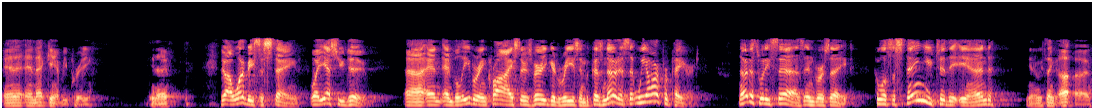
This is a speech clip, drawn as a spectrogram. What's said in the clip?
And, and that can't be pretty. You know, do I want to be sustained? Well, yes, you do. Uh, and, and believer in Christ, there's very good reason because notice that we are prepared. Notice what he says in verse 8 who will sustain you to the end. You know, we think, uh oh,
